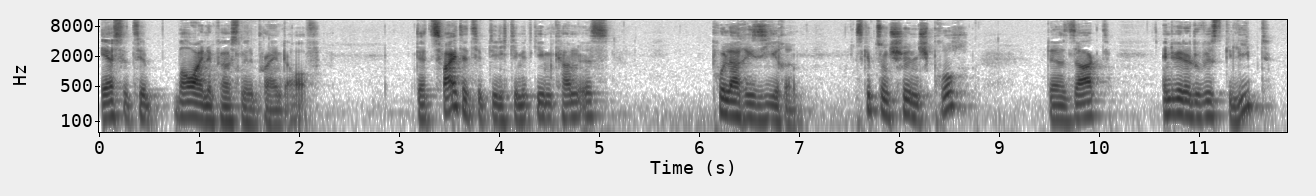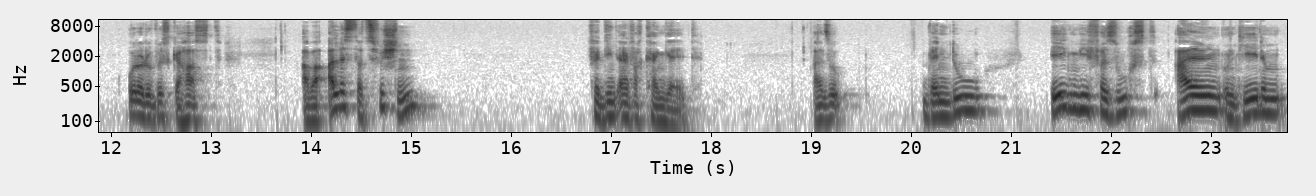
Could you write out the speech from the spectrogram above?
Erster Tipp, baue eine Personal Brand auf. Der zweite Tipp, den ich dir mitgeben kann, ist, polarisiere. Es gibt so einen schönen Spruch, der sagt, entweder du wirst geliebt oder du wirst gehasst. Aber alles dazwischen verdient einfach kein Geld. Also wenn du irgendwie versuchst, allen und jedem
